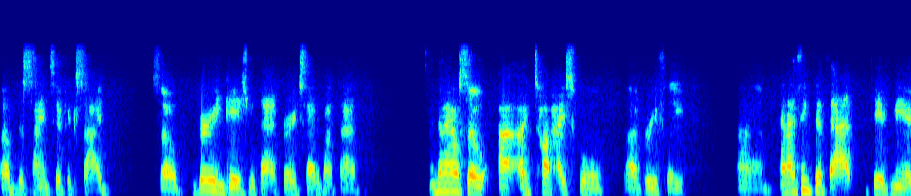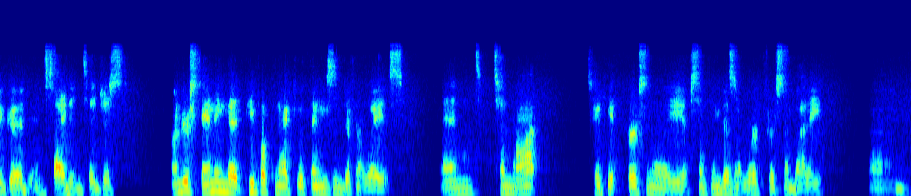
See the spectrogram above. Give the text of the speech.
of the scientific side. So very engaged with that, very excited about that. And then I also, I, I taught high school uh, briefly. Um, and I think that that gave me a good insight into just understanding that people connect with things in different ways and to not take it personally if something doesn't work for somebody. Um,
